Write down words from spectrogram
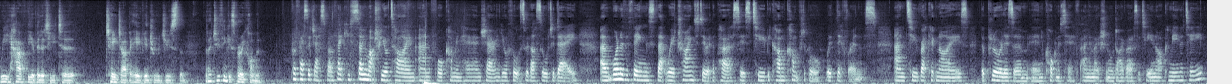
we have the ability to change our behaviour and to reduce them. But I do think it's very common. Professor Jaspal, thank you so much for your time and for coming here and sharing your thoughts with us all today. Um, one of the things that we're trying to do at the Perse is to become comfortable with difference and to recognise the pluralism in cognitive and emotional diversity in our community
